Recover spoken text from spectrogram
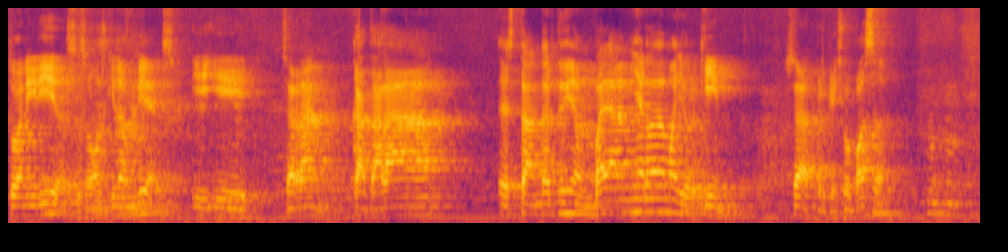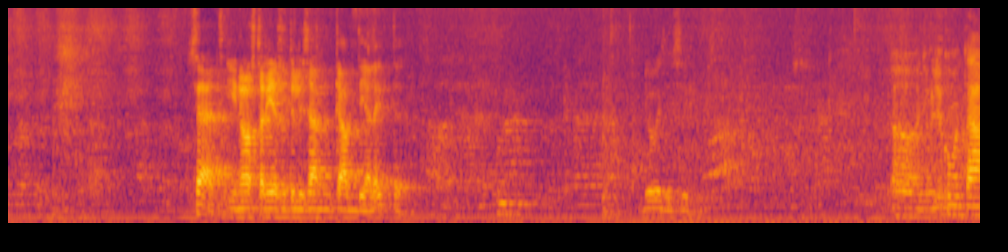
tu aniries a segons quin ambients i, i xerrant català estàndard te dirien vaya mierda de mallorquín, saps? Perquè això passa. Saps? I no estaries utilitzant cap dialecte. Jo veig així. Uh, jo volia comentar...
